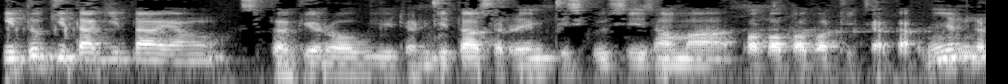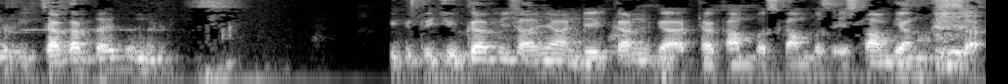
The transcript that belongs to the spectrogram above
Itu kita kita yang sebagai rawi dan kita sering diskusi sama tokoh-tokoh di Jakarta. Yang ngeri Jakarta itu ngeri. Begitu juga misalnya andekan nggak ada kampus-kampus Islam yang besar.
